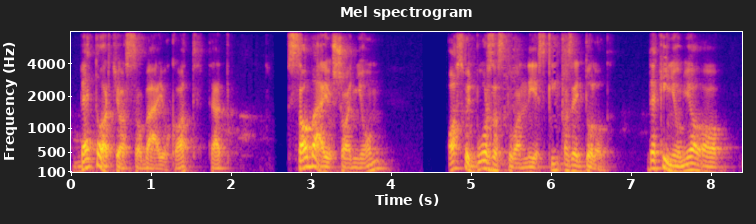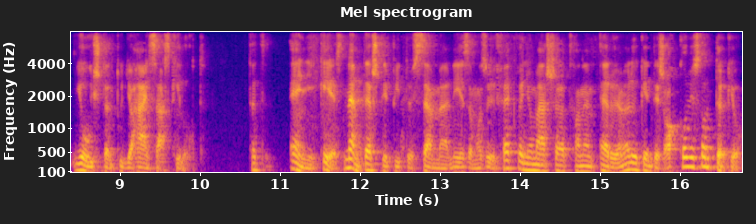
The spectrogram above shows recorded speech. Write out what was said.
betartja a szabályokat, tehát szabályosan nyom, az, hogy borzasztóan néz ki, az egy dolog. De kinyomja a jó Isten tudja hány száz kilót. Tehát ennyi, kész. Nem testépítő szemmel nézem az ő fekvenyomását, hanem erőemelőként, és akkor viszont tök jó.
